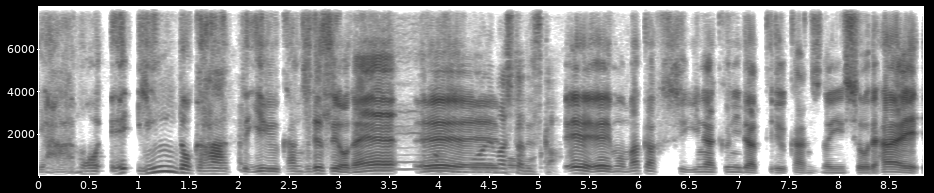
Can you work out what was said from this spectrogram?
いやもう、え、インドかっていう感じですよね。ええー、思われましたですか？えー、えー、もう摩訶不思議な国だっていう感じの印象で、はい。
